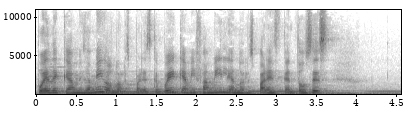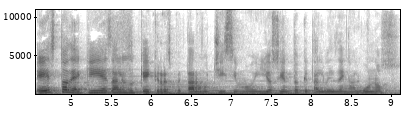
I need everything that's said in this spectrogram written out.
puede que a mis amigos no les parezca, puede que a mi familia no les parezca. Entonces, esto de aquí es algo que hay que respetar muchísimo y yo siento que tal vez en algunos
